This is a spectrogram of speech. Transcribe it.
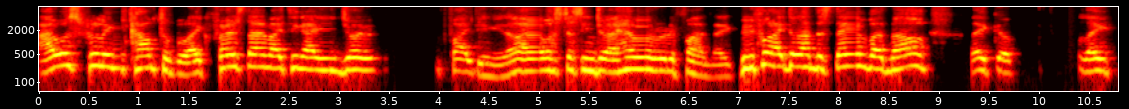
I was feeling comfortable. Like first time, I think I enjoy fighting. You know, I was just enjoy. I have a really fun. Like before, I don't understand, but now, like, uh, like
